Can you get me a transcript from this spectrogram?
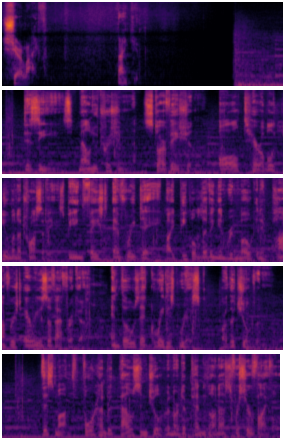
Share life. Thank you. Disease, malnutrition, starvation all terrible human atrocities being faced every day by people living in remote and impoverished areas of Africa, and those at greatest risk are the children. This month, 400,000 children are depending on us for survival.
